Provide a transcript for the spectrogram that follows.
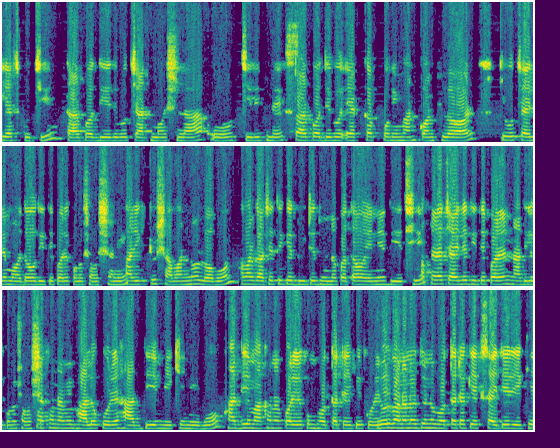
পেঁয়াজ কুচি, তারপর দিয়ে দেবো চাট মশলা ও চিলি ফ্লেক্স, তারপর দেবো এক কাপ পরিমাণ কর্নফ্লাওয়ার। কেউ চাইলে ময়দাও দিতে পারে, কোনো সমস্যা নেই। আর একটু সামান্য লবণ। আমার গাছে থেকে দুইটে ধনে পাতাও এনে দিয়েছি। আপনারা চাইলে দিতে পারেন, না দিলে কোনো সমস্যা এখন আমি ভালো করে হাত দিয়ে মেখে নেব। হাত দিয়ে মাখানোর পরে এরকম ভর্তা টাইপের করে রোল বানানোর জন্য ভর্তাটাকে এক সাইডে রেখে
